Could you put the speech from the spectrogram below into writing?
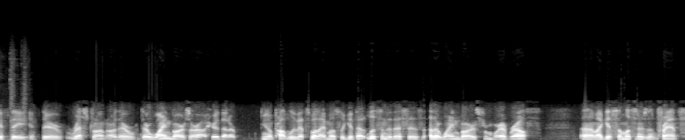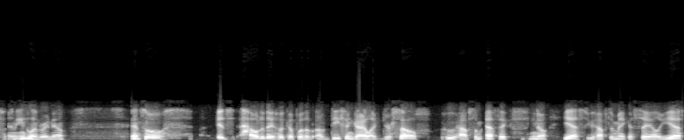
if they if their restaurant or their their wine bars are out here that are you know probably that's what I mostly get that listen to this is other wine bars from wherever else. Um, I guess some listeners in France and England right now, and so it's how do they hook up with a, a decent guy like yourself who have some ethics? You know, yes, you have to make a sale. Yes,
